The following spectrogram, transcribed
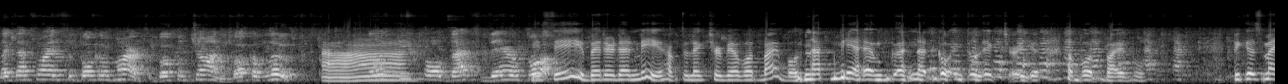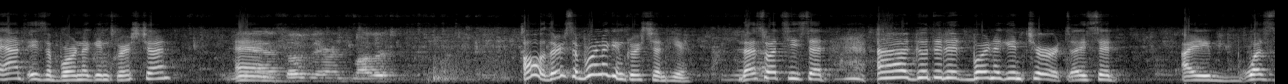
Like that's why it's the book of Mark, the book of John, the book of Luke. ah Those people, that's their You book. see, you're better than me. You have to lecture me about Bible. Not me. I am not going to lecture you about Bible. Because my aunt is a born again Christian. And yeah, so's Aaron's mother. oh, there's a born again Christian here. That's what she said. Ah, go to the born again church. I said, I was,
